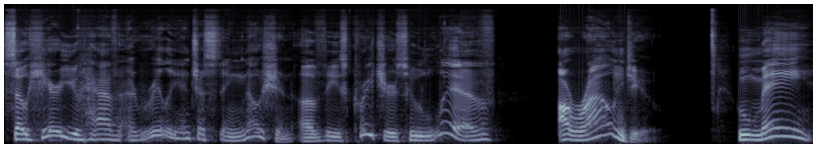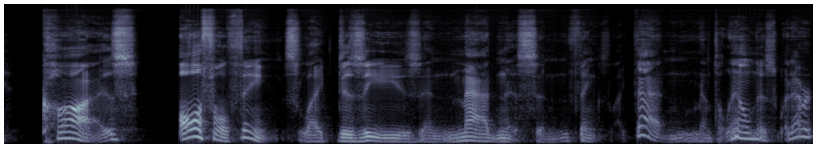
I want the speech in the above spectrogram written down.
So here you have a really interesting notion of these creatures who live around you, who may cause awful things like disease and madness and things like that, and mental illness, whatever.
